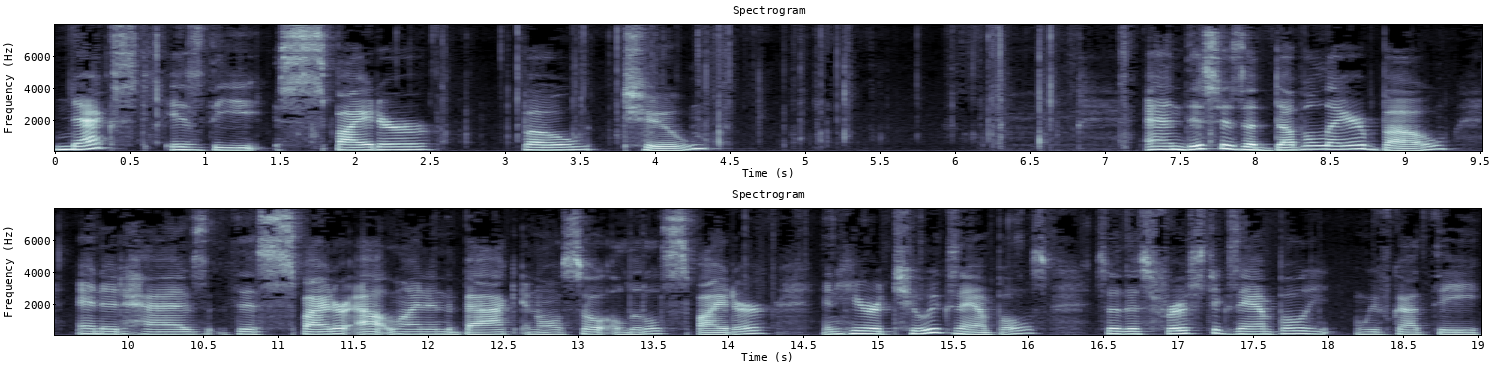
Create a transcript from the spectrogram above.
Next is the Spider Bow 2. And this is a double layer bow and it has this spider outline in the back and also a little spider. And here are two examples. So this first example, we've got the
